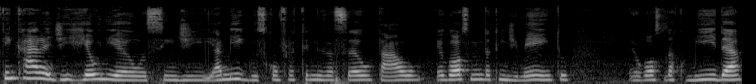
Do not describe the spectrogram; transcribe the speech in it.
Tem cara de reunião, assim, de amigos, confraternização tal. Eu gosto muito do atendimento. eu gosto da comida.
